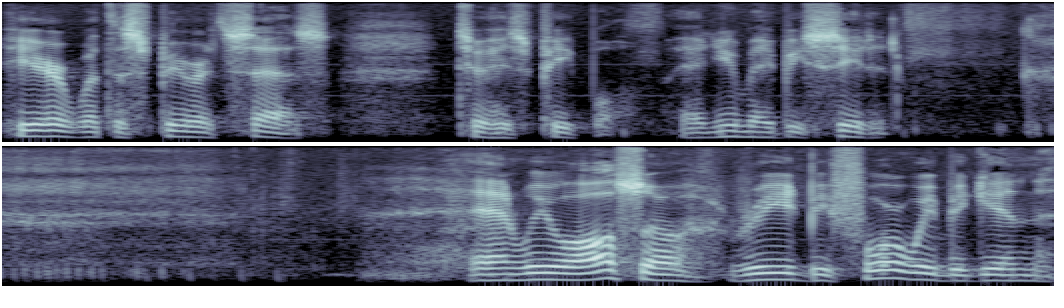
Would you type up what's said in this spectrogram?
hear what the Spirit says to his people. And you may be seated. And we will also read before we begin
